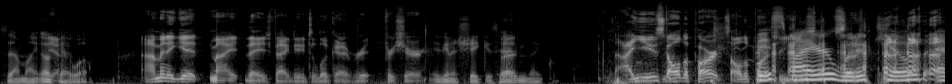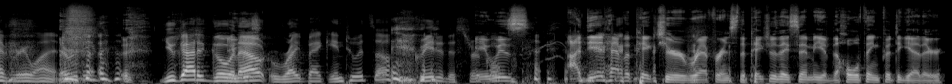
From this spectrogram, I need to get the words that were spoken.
So I'm like, "Okay, Yeah. well." I'm gonna get my the HVAC dude to look over it for sure. He's gonna shake his head and be like, I used all the parts. All the parts. This fire used, so- would have killed everyone. "You got it going It was- out right back into itself. You created a circle." It was. I did have a picture reference, the picture they sent me of the whole thing put together,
